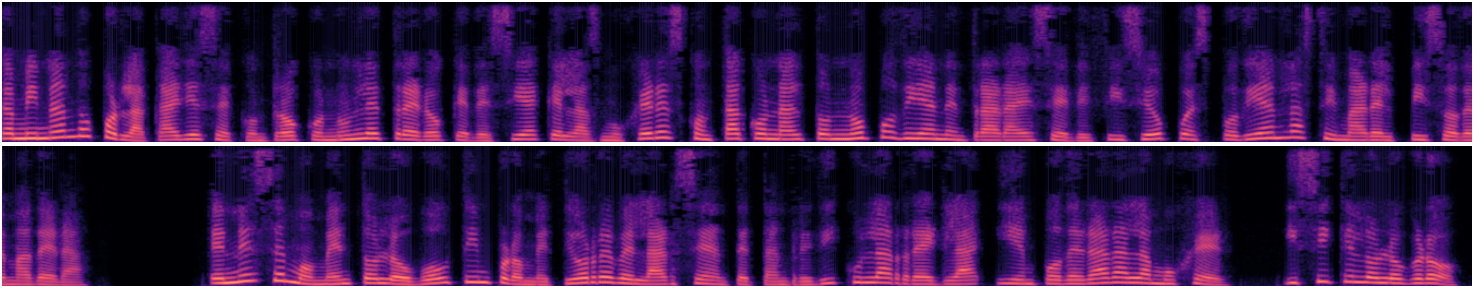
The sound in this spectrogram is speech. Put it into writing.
Caminando por la calle se encontró con un letrero que decía que las mujeres con tacón alto no podían entrar a ese edificio pues podían lastimar el piso de madera. En ese momento Louboutin prometió rebelarse ante tan ridícula regla y empoderar a la mujer, y sí que lo logró.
